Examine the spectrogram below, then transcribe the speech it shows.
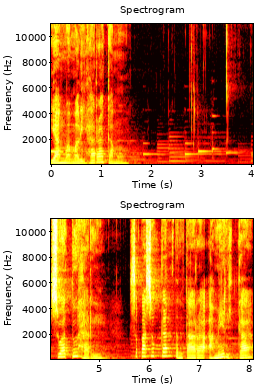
yang memelihara kamu. Suatu hari, sepasukan tentara Amerika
